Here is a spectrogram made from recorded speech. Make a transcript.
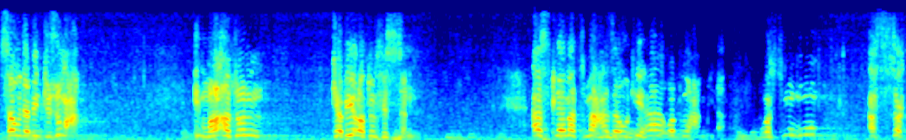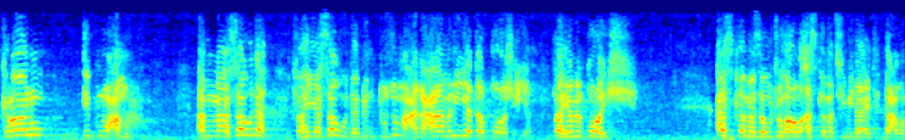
سودة بنت زمعة. امرأة كبيرة في السن. أسلمت مع زوجها وابن عمها. واسمه السكران ابن عمرو. أما سودة فهي سودة بنت زمعة العامرية القرشية فهي من قريش. أسلم زوجها وأسلمت في بداية الدعوة.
